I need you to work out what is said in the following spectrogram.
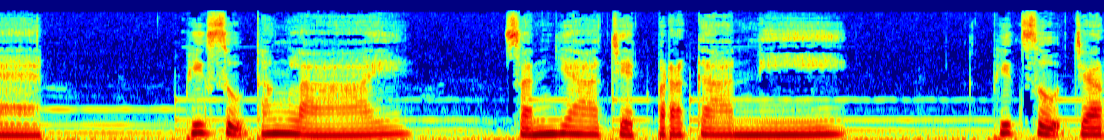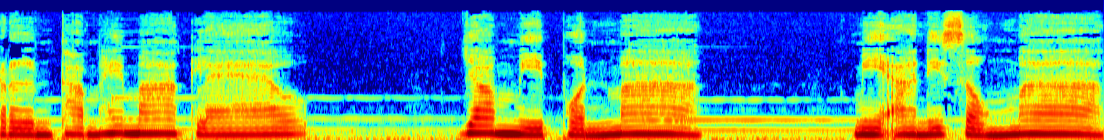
48. ภิกษุทั้งหลาย สัญญาเจ็ดประการนี้ ภิกษุเจริญทำให้มากแล้ว ย่อมมีผลมาก มีอานิสงส์มาก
